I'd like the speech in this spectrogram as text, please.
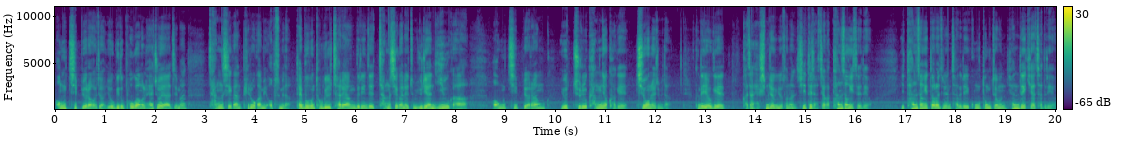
엉치뼈라고 하죠. 여기도 보강을 해줘야지만 장시간 피로감이 없습니다. 대부분 독일 차량들이 이제 장시간에 좀 유리한 이유가 엉치뼈랑 요추를 강력하게 지원을 해줍니다. 근데 여기에 가장 핵심적인 요소는 시트 자체가 탄성이 있어야 돼요 이 탄성이 떨어지는 차들의 공통점은 현대 기아차들이에요.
